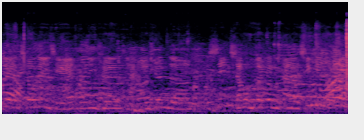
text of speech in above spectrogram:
谢。周丽杰、周丽娟、李和轩等新小伙队为我们带来新年快。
